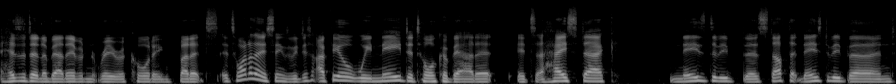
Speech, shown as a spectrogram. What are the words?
hesitant about even re-recording, but it's it's one of those things we just I feel we need to talk about it. It's a haystack, needs to be there's stuff that needs to be burned.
